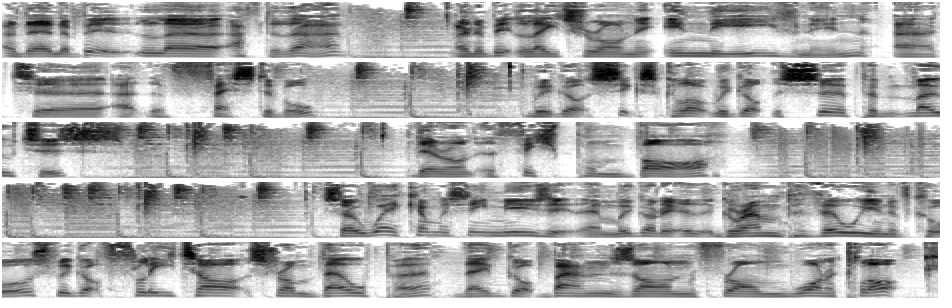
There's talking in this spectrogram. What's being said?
And then a bit uh, after that, and a bit later on in the evening at uh, at the festival, we got six o'clock. We got the Serpent Motors. They're on the Fish Pond Bar. So where can we see music then? We got it at the Grand Pavilion, of course. We got Fleet Arts from Belper. They've got bands on from one o'clock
